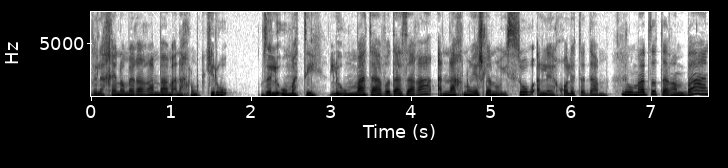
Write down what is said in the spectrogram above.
ולכן אומר הרמב"ם, אנחנו כאילו, זה לעומתי. לעומת העבודה זרה, אנחנו, יש לנו איסור על לאכול את הדם. לעומת זאת, הרמב"ן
